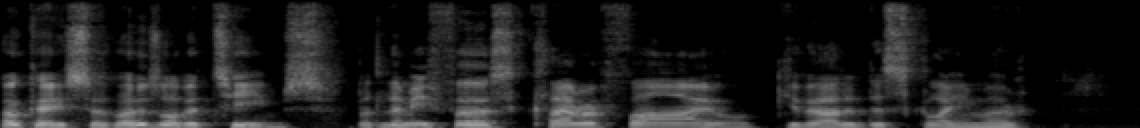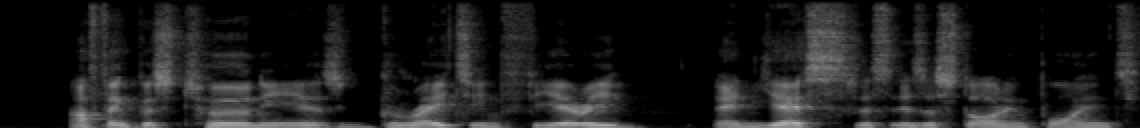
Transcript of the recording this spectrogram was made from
Okay, so those are the teams, but let me first clarify or give out a disclaimer. I think this tourney is great in theory, and yes, this is a starting point,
